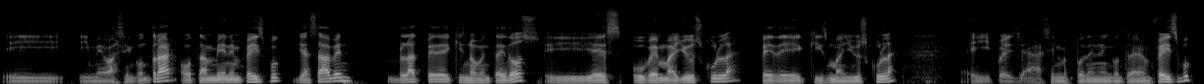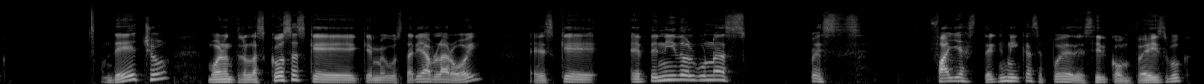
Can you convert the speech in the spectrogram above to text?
y, me vas a encontrar. O también en Facebook, ya saben, VladPDX92 y es V mayúscula, PDX mayúscula. Y pues ya así me pueden encontrar en Facebook. De hecho, bueno, entre las cosas que, que me gustaría hablar hoy es que he tenido algunas, pues, fallas técnicas, se puede decir, con Facebook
